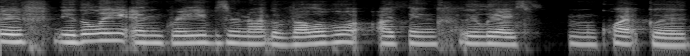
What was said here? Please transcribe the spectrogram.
If Nidalee and Graves are not available, I think Lillia is quite good.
